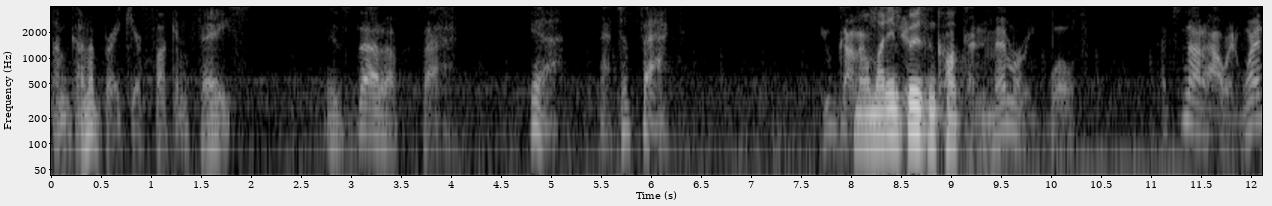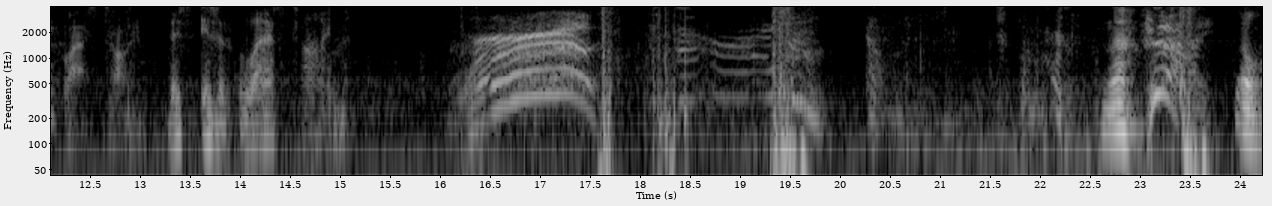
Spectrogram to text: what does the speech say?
I'm gonna break your fucking face. Is that a fact? Yeah, that's a fact. You got Mach a shit fucking memory, Wolf. That's not how it went last time. This isn't last time. Na. Oh.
